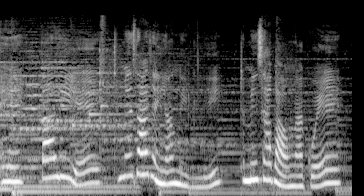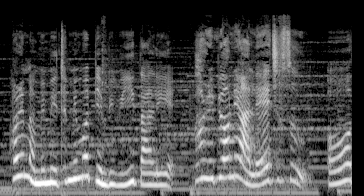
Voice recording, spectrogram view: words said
အဲတားလေးရဲ့ထမင်းစားချိန်ရောက်နေပြီလေ။ထမင်းစားပါအောင်ငါကွယ်။ဟောဒီမှာမိမိထမင်းမပြင်ပြီးပြီတားလေးရဲ့။ဘာတွေပြောနေရလဲချစ်စု။အော်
